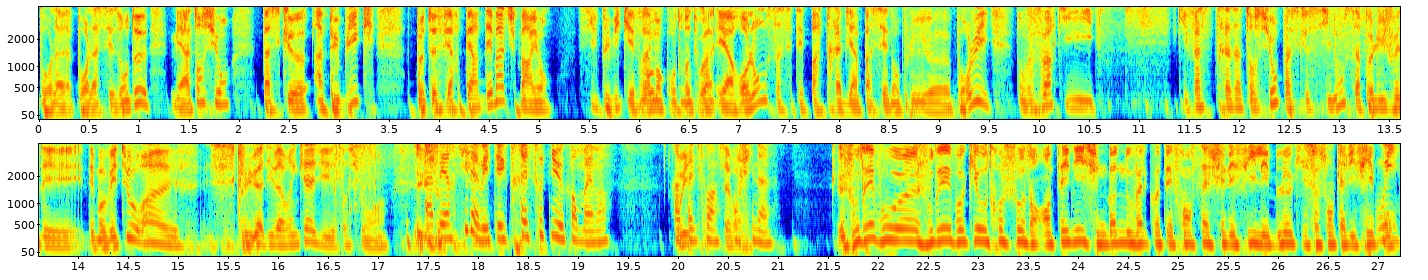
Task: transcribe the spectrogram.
pour la, pour la saison 2. Mais attention, parce que un public peut te faire perdre des matchs, Marion. Si le public est vraiment contre toi. Et à Roland, ça s'était pas très bien passé non plus euh, pour lui. Donc il va falloir qu'il qu'il fasse très attention parce que sinon ça peut lui jouer des, des mauvais tours. Hein. C'est ce que lui a dit Vavrinka, il dit attention. Hein. À Bercy, il avait été très soutenu quand même. hein. Oui, Rappelle-toi, c'est en vrai. Je voudrais vous, euh, je voudrais évoquer autre chose en, en tennis. Une bonne nouvelle côté français chez les filles, les Bleus qui se sont qualifiés pour, Oui.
